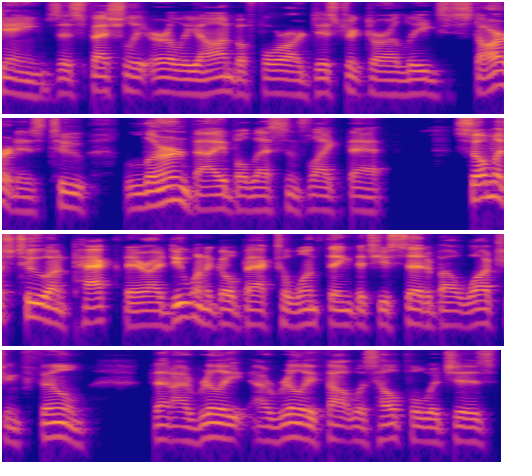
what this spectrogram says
games especially early on before our district or our leagues start is to learn valuable lessons like that so much to unpack there i do want to go back to one thing that you said about watching film that i really i really thought was helpful which is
